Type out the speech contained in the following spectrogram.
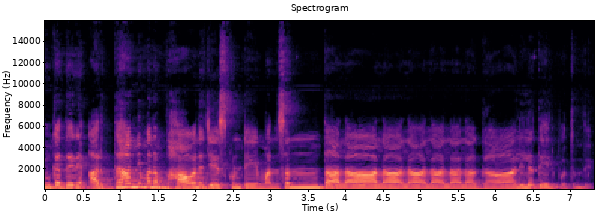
ఇంకా దీని అర్థాన్ని మనం భావన చేసుకుంటే మనసంతా అలా అలా అలా అలా అలా అలా గాలిలో తేలిపోతుంది.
